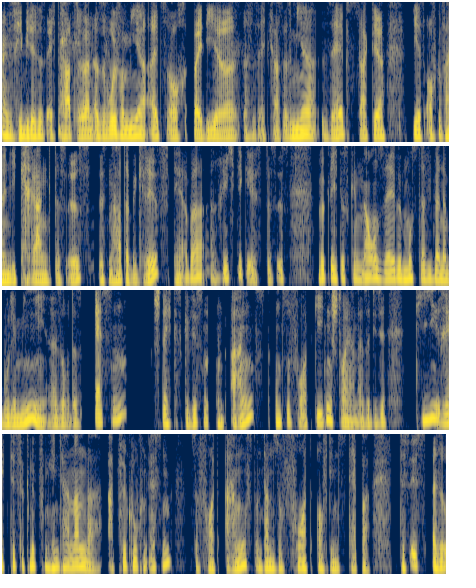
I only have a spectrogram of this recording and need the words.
Also Phoebe, das ist echt hart zu hören. Also sowohl von mir als auch bei dir. Das ist echt krass. Also mir selbst sagt ja, ihr ist aufgefallen, wie krank das ist. Ist ein harter Begriff, der aber richtig ist. Das ist wirklich das genau selbe Muster wie bei einer Bulimie. Also das Essen, schlechtes Gewissen und Angst und sofort gegensteuern. Also diese direkte Verknüpfung hintereinander. Apfelkuchen essen, sofort Angst und dann sofort auf den Stepper. Das ist, also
